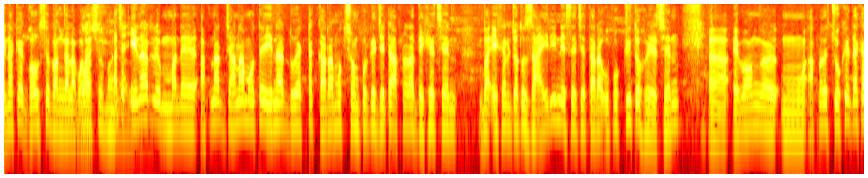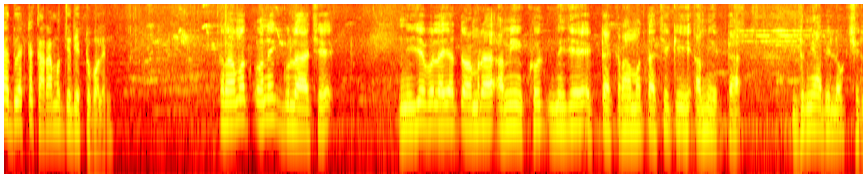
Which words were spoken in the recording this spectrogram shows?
এনাকে গৌসে বাঙ্গালা বলা। গৌসে। আচ্ছা এনার মানে আপনার জানা মতে এনার দু একটা কারামত সম্পর্কে যেটা আপনারা দেখেছেন বা এখানে যত জাইরিন এসেছে তারা উপকৃত হয়েছেন। এবং আপনাদের চোখে দেখা দু একটা কারামত যদি একটু বলেন। কেরামত অনেকগুলো আছে। নিজে বলা যায় তো আমরা আমি খুদ নিজে একটা কেরামত আছে কি আমি একটা দুনিয়াবি লোক ছিল।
